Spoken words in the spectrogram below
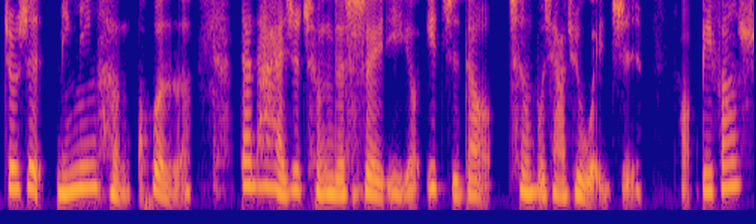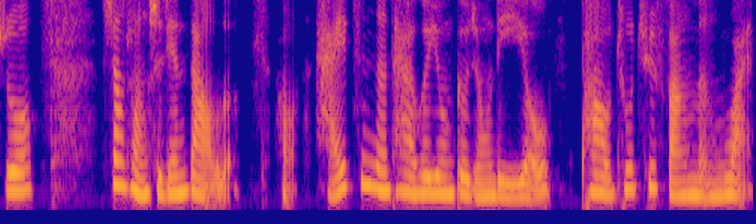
就是明明很困了，但他还是撑着睡意哦，一直到撑不下去为止。好，比方说上床时间到了，好，孩子呢，他还会用各种理由跑出去房门外，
